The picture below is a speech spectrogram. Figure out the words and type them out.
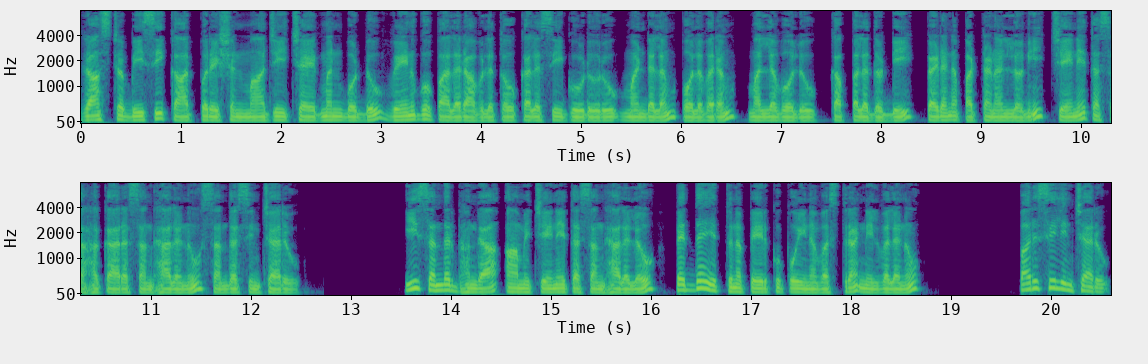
రాష్ట్ర బీసీ కార్పొరేషన్ మాజీ చైర్మన్ బొడ్డు వేణుగోపాలరావులతో కలిసి గూడూరు మండలం పోలవరం మల్లవోలు కప్పలదొడ్డి పెడన పట్టణంలోని చేనేత సహకార సంఘాలను సందర్శించారు. ఈ సందర్భంగా ఆమె చేనేత సంఘాలలో పెద్ద ఎత్తున పేరుకుపోయిన వస్త్ర నిల్వలను పరిశీలించారు.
